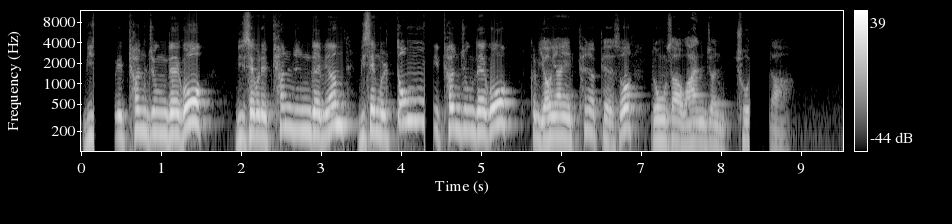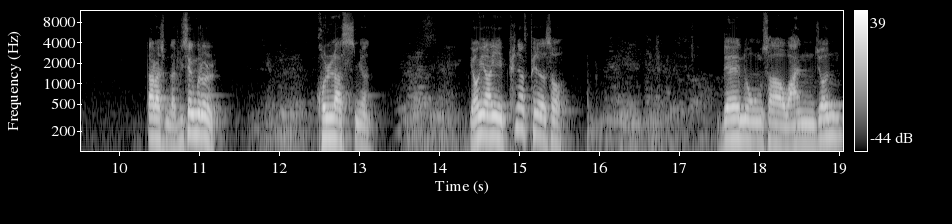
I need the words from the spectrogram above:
미생물이 편중되고 미생물이 편중되면 미생물 똥이 편중되고 그럼 영양이 편협해서 농사 완전 좋다. 따라하십니다. 미생물을 골랐으면 영양이 편협해져서 내 농사 완전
